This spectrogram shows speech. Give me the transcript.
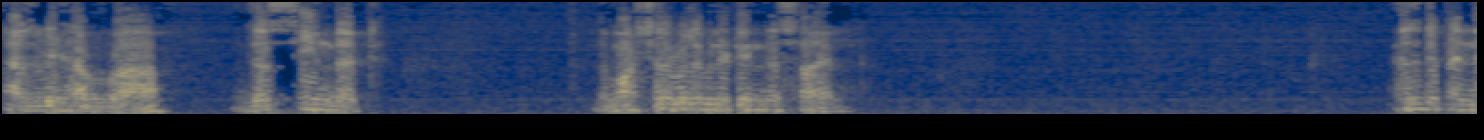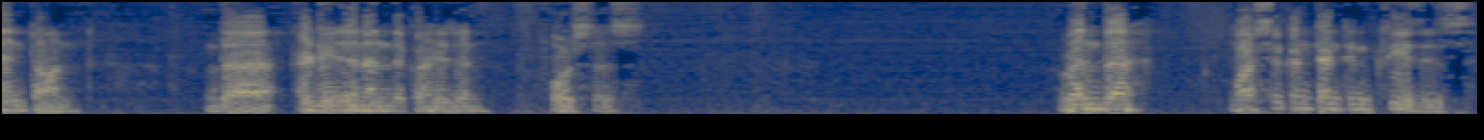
as we have uh, just seen that the moisture availability in the soil is dependent on the adhesion and the cohesion forces. When the moisture content increases,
